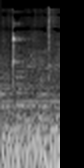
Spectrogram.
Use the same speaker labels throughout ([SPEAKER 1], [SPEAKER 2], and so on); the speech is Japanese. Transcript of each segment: [SPEAKER 1] Thank you.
